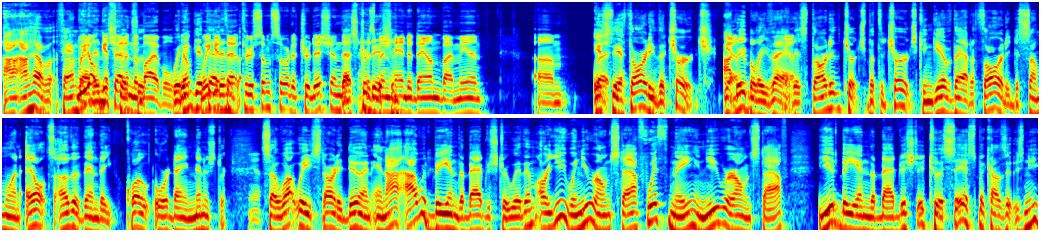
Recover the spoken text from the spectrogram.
I, I, have found we that we don't in get the that in the. Bible. We, don't get we that, get that the, through some sort of tradition that That's has been handed down by men. Um, It's the authority of the church. I do believe that. Yeah. It's authority of the church, but the church can give that authority to someone else other than the quote ordained minister. So what we started doing, and I, I would be in the baptistry with him, or you when you were on staff with me and you were on staff, you'd be in the baptistry to assist because it was new.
